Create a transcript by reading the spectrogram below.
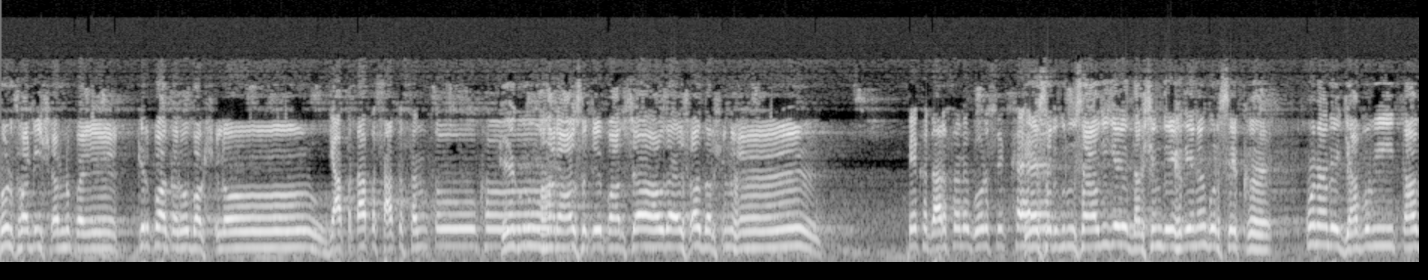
ਹੁਣ ਤੁਹਾਡੀ ਸ਼ਰਨ ਪਏ ਕਿਰਪਾ ਕਰੋ ਬਖਸ਼ ਲਓ। ਜਪ ਤਪ ਸਤ ਸੰਤੋਖ। हे ਗੁਰੂ ਮਹਾਰਾਜ ਸੱਚੇ ਪਾਤਸ਼ਾਹ ਦਾ ਐਸਾ ਦਰਸ਼ਨ ਹੈ। ਪਿਖ ਦਰਸ਼ਨ ਗੁਰ ਸਿੱਖ ਇਹ ਹੈ ਸਤਿਗੁਰੂ ਸਾਹਿਬ ਜੀ ਜਿਹੜੇ ਦਰਸ਼ਨ ਦੇਖਦੇ ਨਾ ਗੁਰਸਿੱਖ ਉਹਨਾਂ ਦੇ ਜਪ ਵੀ ਤਪ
